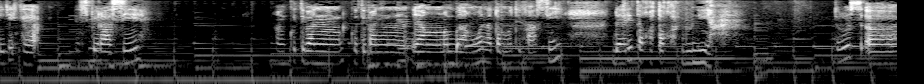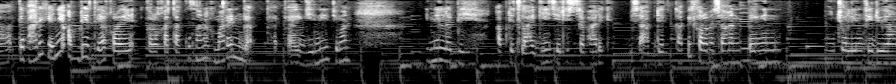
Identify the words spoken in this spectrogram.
jadi kayak inspirasi uh, kutipan kutipan yang membangun atau motivasi dari tokoh-tokoh dunia. Terus uh, tiap hari kayaknya update ya kalau kalau kataku karena kemarin nggak kayak gini cuman ini lebih update lagi jadi setiap hari bisa update. Tapi kalau misalkan pengen munculin video yang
